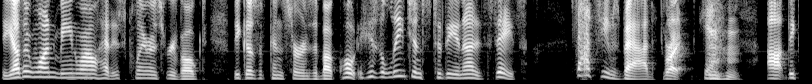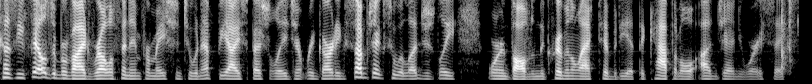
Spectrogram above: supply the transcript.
the other one, meanwhile, had his clearance revoked because of concerns about quote his allegiance to the United States. That seems bad. Right. Yeah. Uh, because he failed to provide relevant information to an FBI special agent regarding subjects who allegedly were involved in the criminal activity at the Capitol on January 6th.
